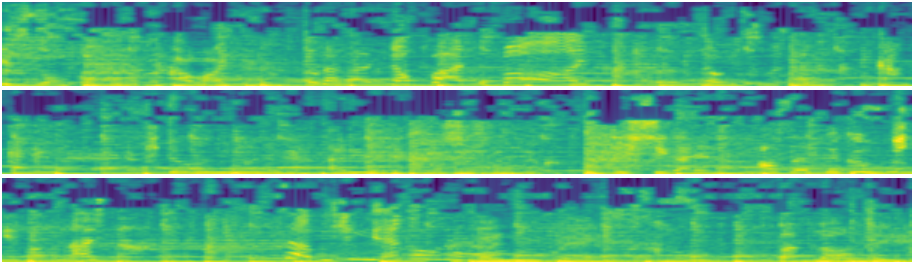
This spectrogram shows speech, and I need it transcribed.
凍結のさらさに感覚人混みのなか歩いて感謝した。曲浮きひしがれな漁ってく逃げ場はないさ寂しい笑顔のない No.Face,Good, but lonely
